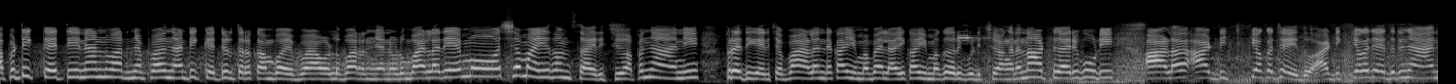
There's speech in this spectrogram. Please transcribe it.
അപ്പോൾ ടിക്കറ്റിനാണെന്ന് പറഞ്ഞപ്പോൾ ഞാൻ ടിക്കറ്റ് എടുത്തിറക്കാൻ പോയപ്പോൾ അവൾ പറഞ്ഞു എന്നോട് വളരെ മോശമായി സംസാരിച്ചു. അപ്പം ഞാൻ പ്രതികരിച്ചപ്പോൾ ആൾ എന്റെ കൈമ ബലായി കൈമ കയറി പിടിച്ചു. അങ്ങനെ നാട്ടുകാർ കൂടി ആളെ അടിക്കുകയൊക്കെ ചെയ്തു. അടിക്കുകയൊക്കെ ചെയ്തിട്ട് ഞാൻ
